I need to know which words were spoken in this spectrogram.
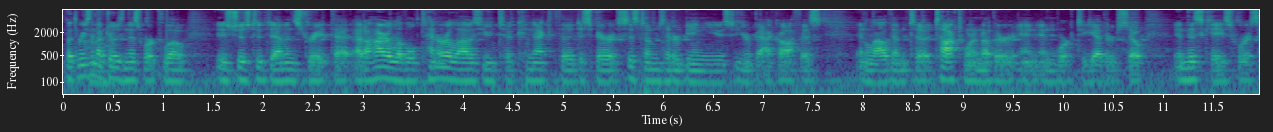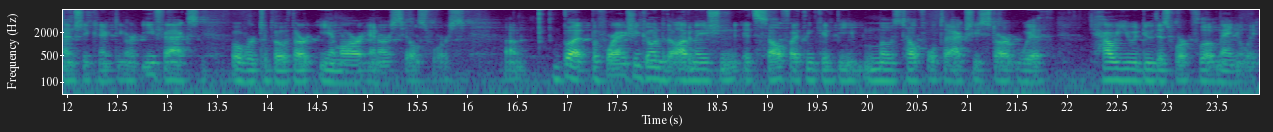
but the reason I've chosen this workflow is just to demonstrate that at a higher level, Tennr allows you to connect the disparate systems that are being used in your back office and allow them to talk to one another and, and work together. So in this case, we're essentially connecting our eFax over to both our EMR and our Salesforce. Um, but before I actually go into the automation itself, I think it'd be most helpful to actually start with how you would do this workflow manually.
